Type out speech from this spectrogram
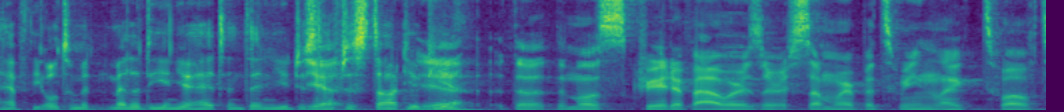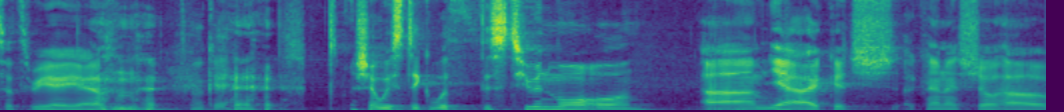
have the ultimate melody in your head, and then you just yeah. have to start your yeah. gear. The the most creative hours are somewhere between like 12 to 3 a.m. okay. Shall we stick with this tune more, or? Um, yeah, I could kind of show how.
